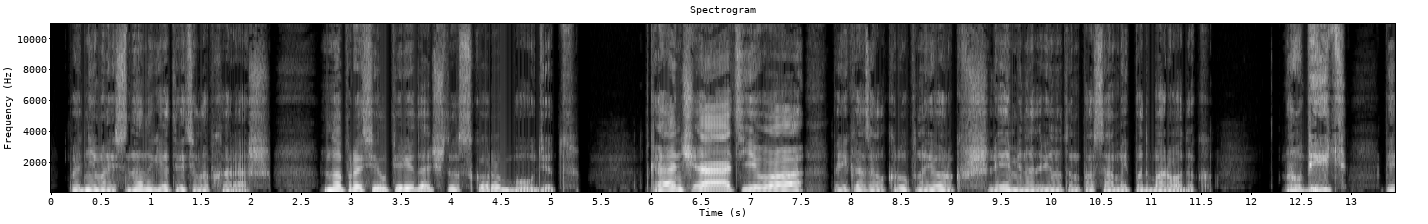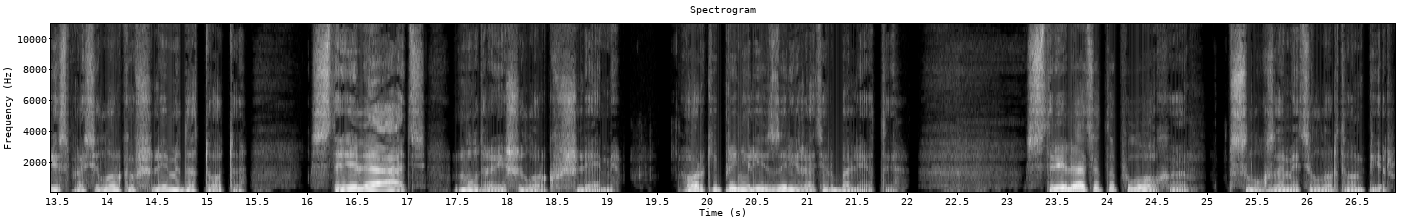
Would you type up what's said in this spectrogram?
— поднимаясь на ноги, ответил Абхараш. "Но просил передать, что скоро будет". "Кончать его", приказал крупный орк в шлеме, надвинутом по самый подбородок. "Рубить?" Переспросил орк в шлеме Датота. "Стрелять", мудро решил орк в шлеме. Орки принялись заряжать арбалеты. Стрелять это плохо, вслух заметил лорд-вампир.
